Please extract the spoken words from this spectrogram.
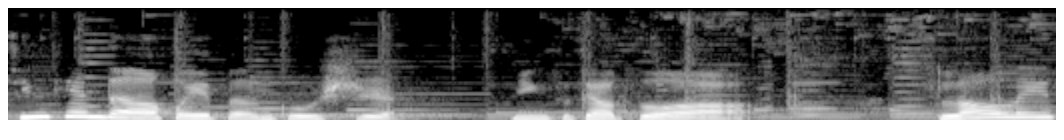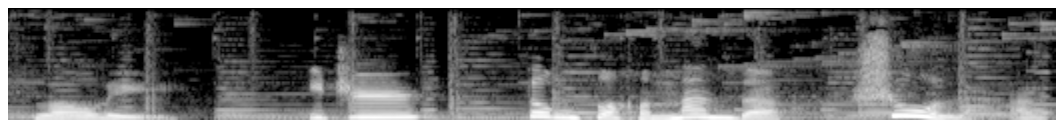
今天的绘本故事，名字叫做《Slowly Slowly》，一只动作很慢的树懒。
